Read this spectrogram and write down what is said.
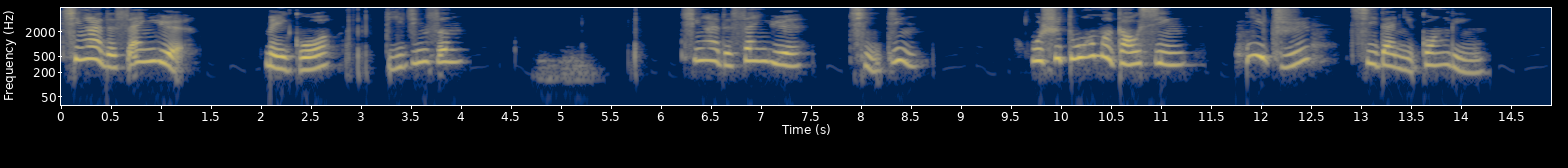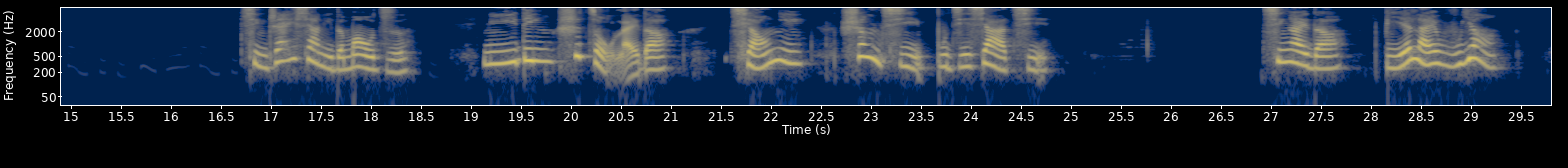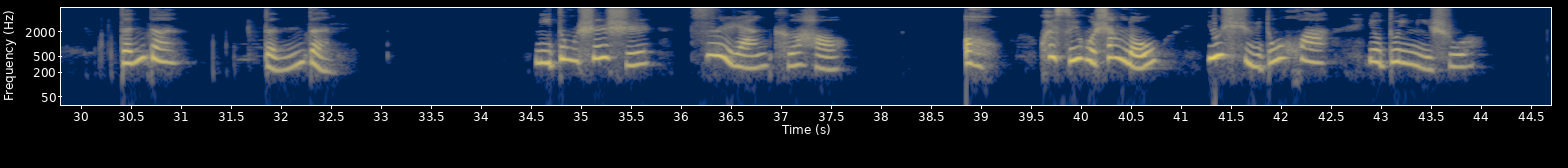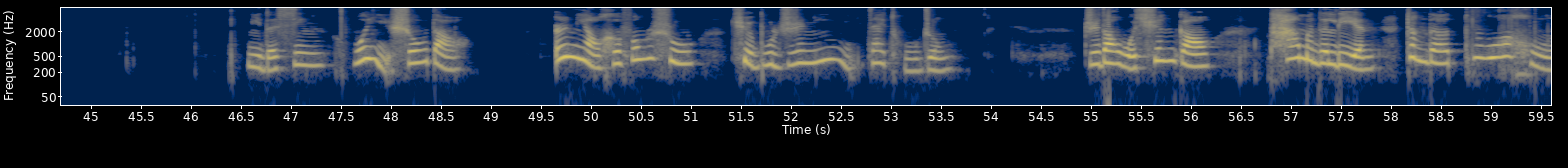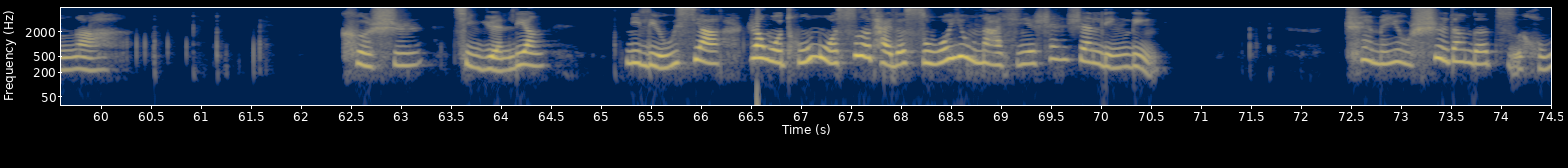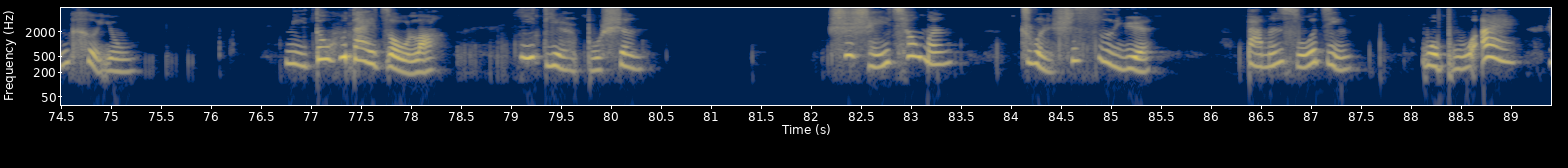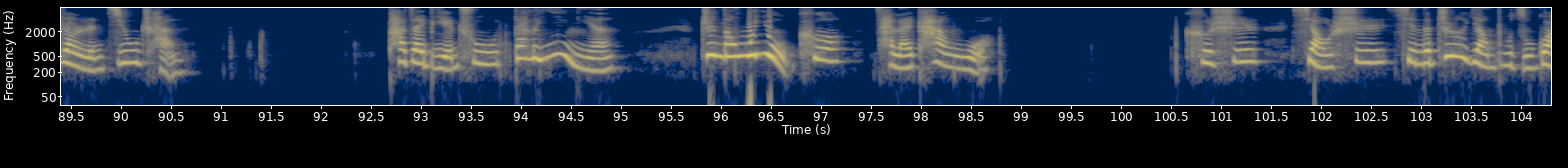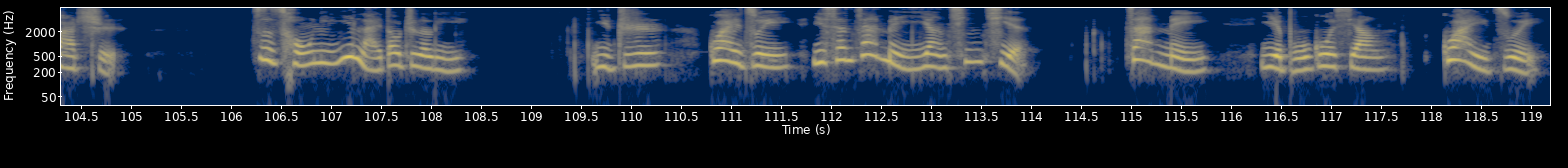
亲爱的三月，美国，狄金森。亲爱的三月，请进。我是多么高兴，一直期待你光临。请摘下你的帽子，你一定是走来的。瞧你，上气不接下气。亲爱的，别来无恙。等等，等等，你动身时自然可好？哦，快随我上楼，有许多话要对你说。你的信我已收到，而鸟和枫树却不知你已在途中。直到我宣告，他们的脸涨得多红啊！可是，请原谅，你留下让我涂抹色彩的所有那些山山岭岭，却没有适当的紫红可用。你都带走了，一点儿不剩。是谁敲门？准是四月。把门锁紧，我不爱让人纠缠。他在别处待了一年，正当我有课才来看我。可是小诗显得这样不足挂齿。自从你一来到这里，一只怪罪也像赞美一样亲切，赞美也不过像怪罪。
